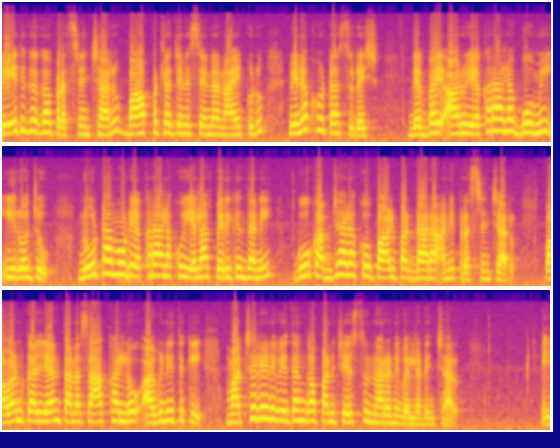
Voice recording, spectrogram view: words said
వేదికగా ప్రశ్నించారు. బాపట్ల జనసేన నాయకుడు వినకోట సురేష్. డెబ్బై ఆరు ఎకరాల భూమి ఈ రోజు నూట మూడు ఎకరాలకు ఎలా పెరిగిందని భూ కబ్జాలకు పాల్పడ్డారా అని ప్రశ్నించారు. పవన్ కళ్యాణ్ తన శాఖల్లో అవినీతికి మచ్చలేని విధంగా పనిచేస్తున్నారని వెల్లడించారు. ఈ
